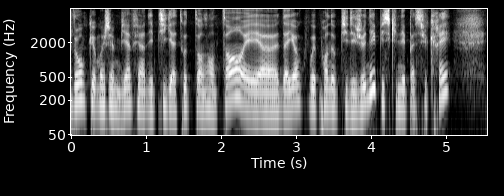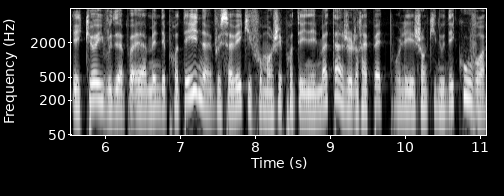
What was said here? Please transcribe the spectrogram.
Donc, moi, j'aime bien faire des petits gâteaux de temps en temps. Et euh, d'ailleurs, vous pouvez prendre au petit déjeuner puisqu'il n'est pas sucré et qu'il vous amène des protéines. Vous savez qu'il faut manger protéiné le matin. Je le répète pour les gens qui nous découvrent.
